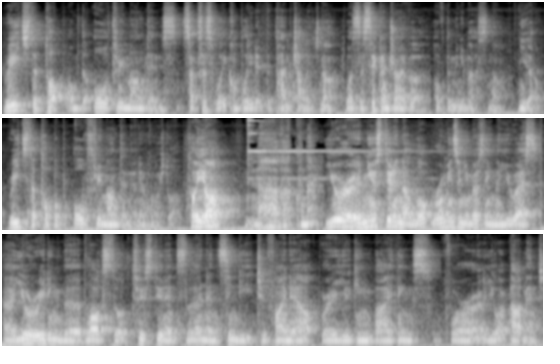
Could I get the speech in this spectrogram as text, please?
Reached the top of the all three mountains. Successfully completed the time challenge. No. Was the second driver of the minibus. No. 2だろ。Reached the top of all three mountains だよね、この人は。と4。長くない ?You're a new student at Robinson University in the US.、Uh, you're reading the blogs of two students, Len and Cindy, to find out where you can buy things for your apartment.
